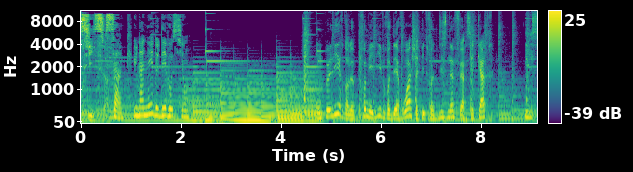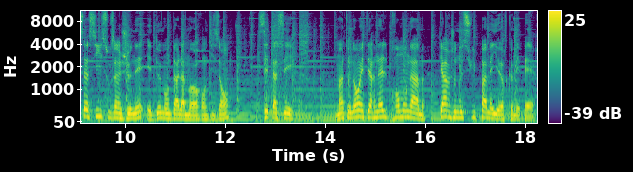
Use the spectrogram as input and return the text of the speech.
6, 5. Une année de dévotion. On peut lire dans le premier livre des rois, chapitre 19, verset 4, Il s'assit sous un genêt et demanda la mort en disant, C'est assez. Maintenant, Éternel, prends mon âme, car je ne suis pas meilleur que mes pères.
